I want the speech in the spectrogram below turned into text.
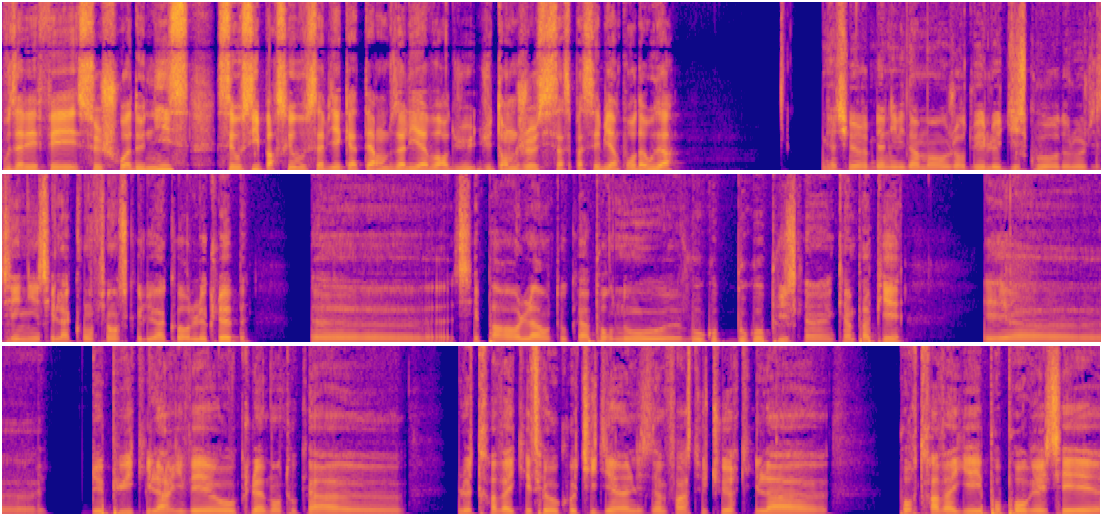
Vous avez fait ce choix de Nice. C'est aussi parce que vous saviez qu'à terme, vous alliez avoir du, du temps de jeu si ça se passait bien pour Daouda. Bien sûr, bien évidemment. Aujourd'hui, le discours de l'OGC Nice et la confiance que lui accorde le club. Euh, ces paroles-là, en tout cas pour nous, euh, beaucoup, plus qu'un papier. Et euh, depuis qu'il est arrivé au club, en tout cas, le travail qu'il fait au quotidien, les infrastructures qu'il a pour travailler et pour progresser,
